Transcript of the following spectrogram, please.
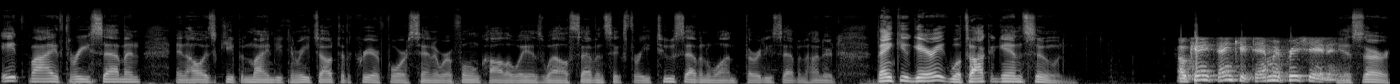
8537. And always keep in mind you can reach out to the Career Force Force Center. We're a phone call away as well, 763 271 3700. Thank you, Gary. We'll talk again soon. Okay, thank you, Tim. I appreciate it. Yes, sir.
